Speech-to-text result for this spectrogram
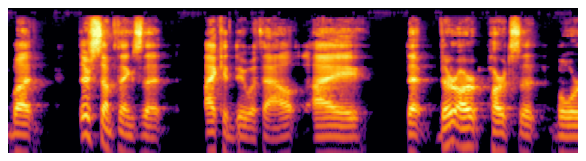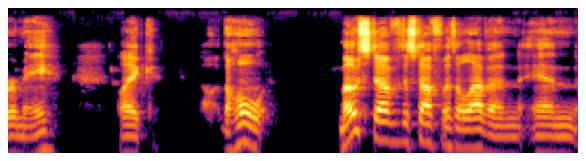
but there's some things that I can do without. I that there are parts that bore me, like the whole most of the stuff with Eleven in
